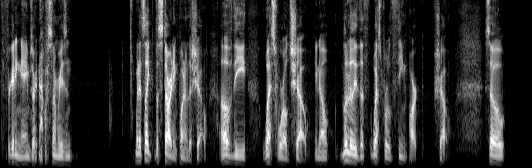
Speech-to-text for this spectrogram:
forgetting names right now for some reason. but it's like the starting point of the show of the Westworld show. You know, literally the Westworld theme park show. So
